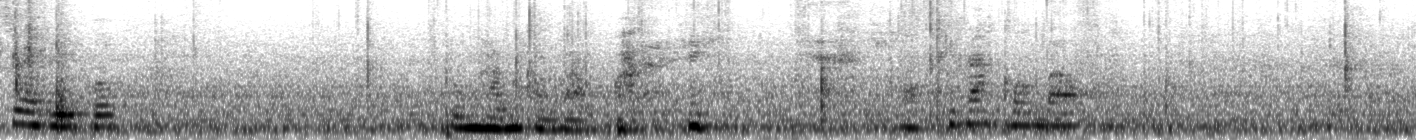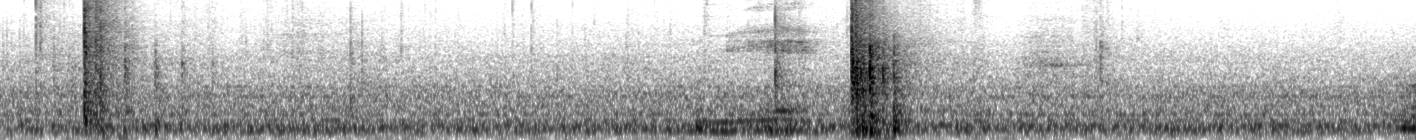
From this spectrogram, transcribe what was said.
เสื้อดีปุ๊บตรงหันของเราบอกที่รักของเราโอ้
